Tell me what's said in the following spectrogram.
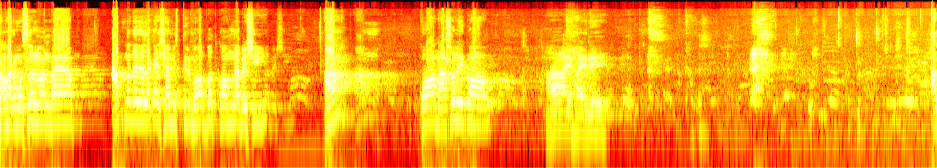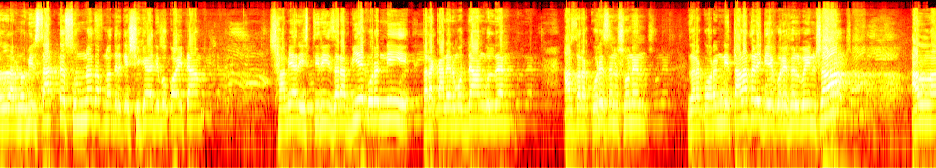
আমার মুসলমান ভাইয়েরা আপনাদের এলাকায় স্বামী স্ত্রীর মহব্বত কম না বেশি? আ? কম আসলে কম। হায় হায় রে। আল্লাহর নবীর চারটা সুন্নাত আপনাদেরকে শিখিয়ে দিব কয়টা? স্বামী আর স্ত্রী যারা বিয়ে করেননি, তারা কানের মধ্যে আঙ্গুল দেন। আর যারা করেছেন, শোনেন। যারা করেননি, তাড়াতাড়ি বিয়ে করে ফেলব ইনশা আল্লাহ,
